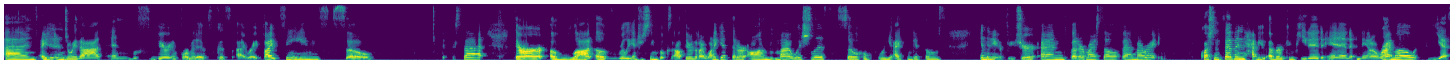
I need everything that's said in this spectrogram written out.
and I did enjoy that and was very informative because I write fight scenes, so there's that. There are a lot of really interesting books out there that I want to get that are on my wish list, so hopefully I can get those in the near future and better myself and my writing. Question 7. Have you ever competed in NaNoWriMo? Yes,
